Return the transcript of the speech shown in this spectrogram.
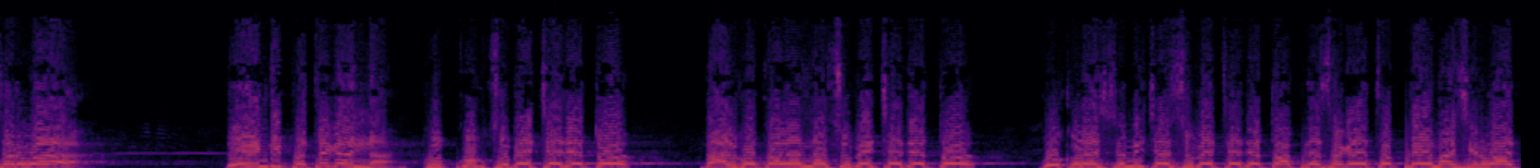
सर्व दहीहंडी पथकांना खूप खूप शुभेच्छा देतो. बालगोपालांना शुभेच्छा देतो. गोकुळाष्टमीच्या शुभेच्छा देतो. आपल्या सगळ्याचं प्रेम आशीर्वाद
